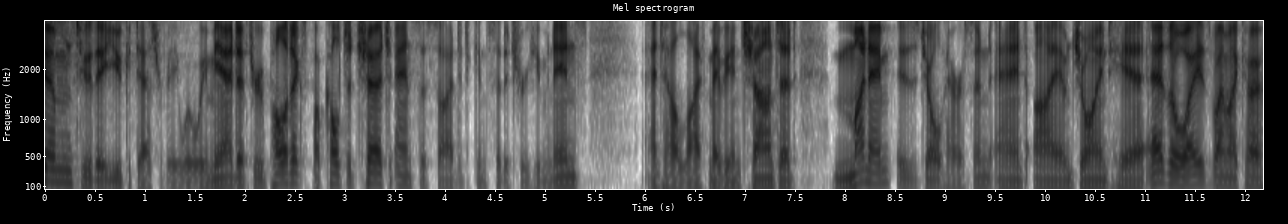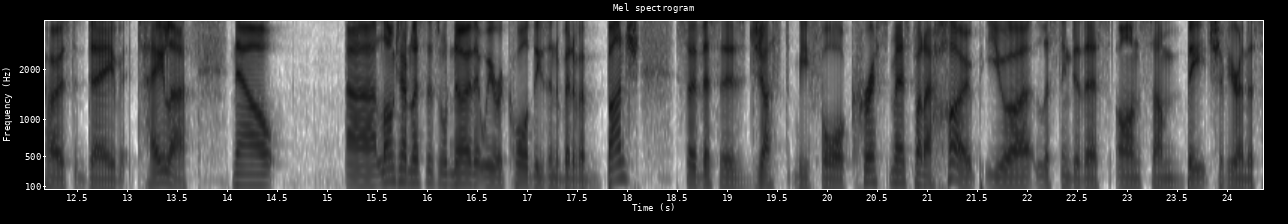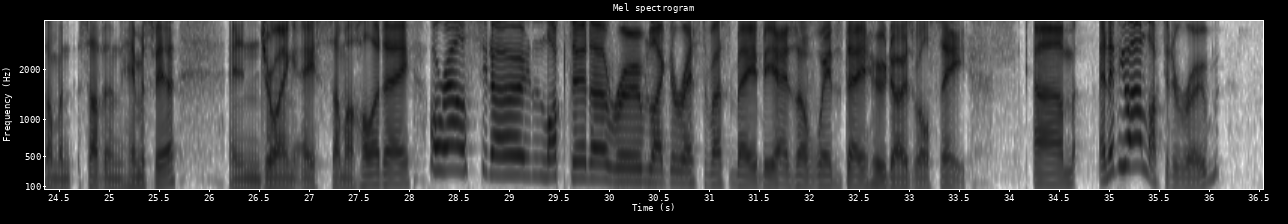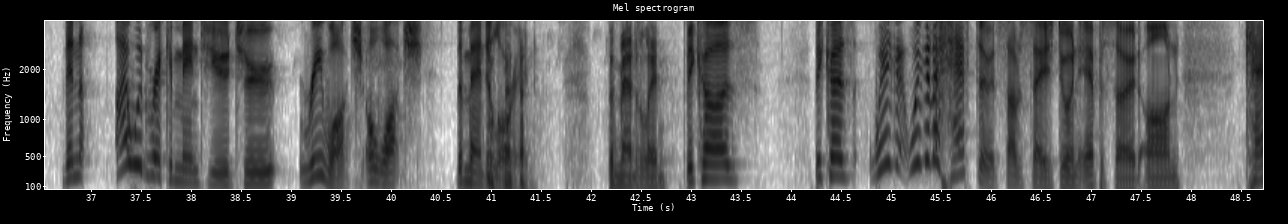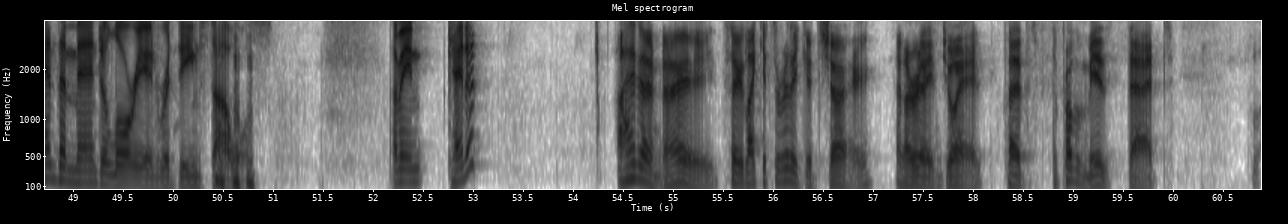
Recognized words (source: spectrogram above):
Welcome to the Eucatastrophe, where we meander through politics, pop culture, church, and society to consider true human ends and how life may be enchanted. My name is Joel Harrison, and I am joined here, as always, by my co host, Dave Taylor. Now, uh, long-time listeners will know that we record these in a bit of a bunch, so this is just before Christmas. But I hope you are listening to this on some beach if you're in the southern hemisphere, enjoying a summer holiday, or else you know locked in a room like the rest of us maybe as of Wednesday. Who knows? We'll see. Um, and if you are locked in a room, then I would recommend to you to rewatch or watch The Mandalorian The mandolin. because because we're we're gonna have to at some stage do an episode on can the Mandalorian redeem Star Wars? I mean, can it? I don't know. So, like, it's a really good show, and I really enjoy it. But it's, the problem is that,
